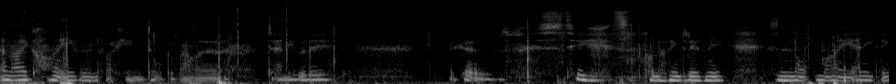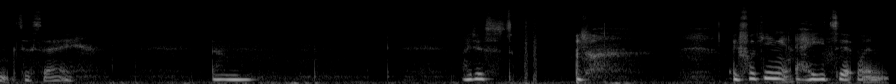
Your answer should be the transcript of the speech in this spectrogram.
and I can't even fucking talk about it to anybody because it's, too, it's got nothing to do with me. It's not my anything to say. Um, I just, I, I fucking hate it when,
